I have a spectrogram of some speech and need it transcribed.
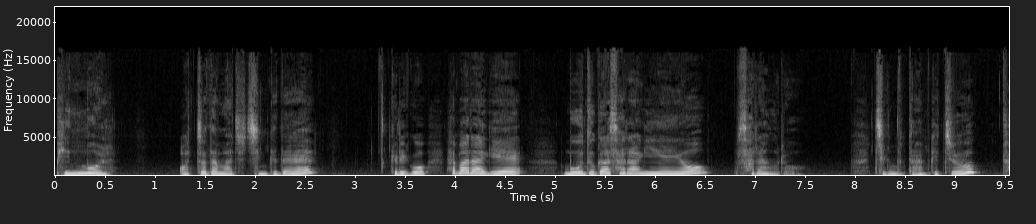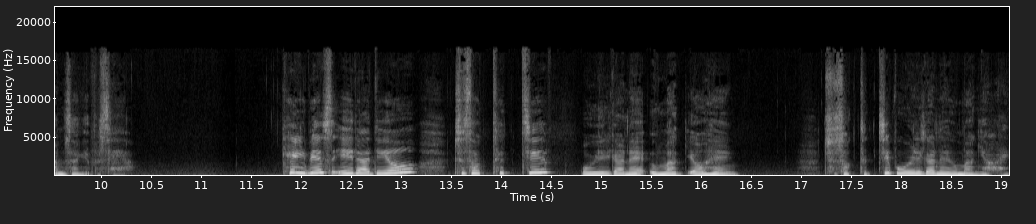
빗물, 어쩌다 마주친 그대, 그리고 해바라기에 모두가 사랑이에요. 사랑으로. 지금부터 함께 쭉 감상해 보세요. KBS 1라디오 추석 특집 5일간의 음악 여행. 추석 특집 5일간의 음악 여행.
